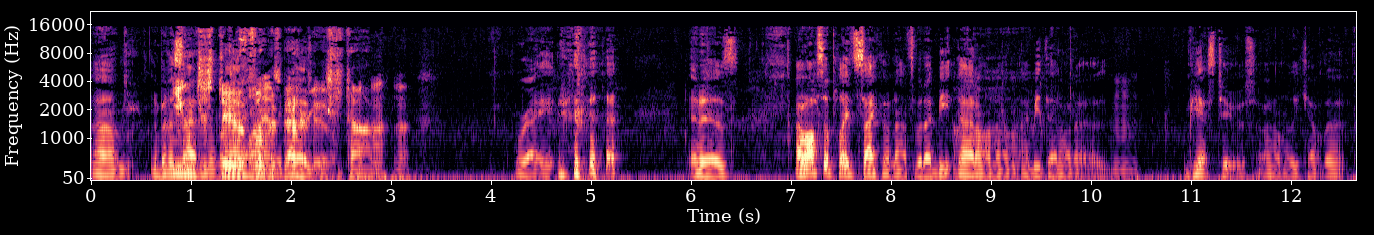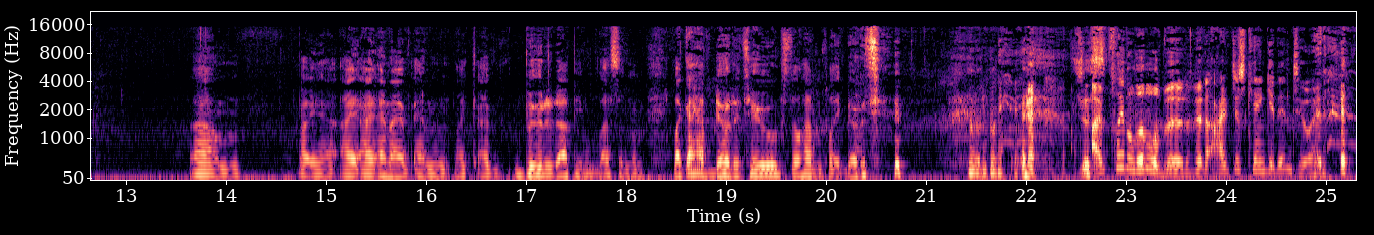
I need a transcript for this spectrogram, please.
Um, but You aside can just from do that, a I little haven't bit better played- each time. Right. it is. I've also played Psychonauts, but I beat that on um, I beat that on a PS2, so I don't really count that. Um, but yeah, I, I and I've and like I've booted up even less of them. Like I have Dota 2, still haven't played Dota 2. Just I've played a little bit of it. I just can't get into it.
